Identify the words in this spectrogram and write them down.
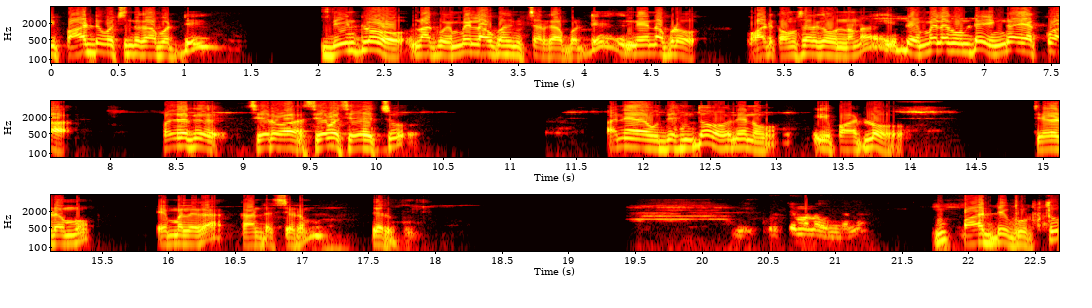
ఈ పార్టీ వచ్చింది కాబట్టి దీంట్లో నాకు ఎమ్మెల్యే అవకాశం ఇచ్చారు కాబట్టి నేను అప్పుడు వార్డు కౌన్సిలర్గా ఉన్నాను. ఇప్పుడు ఎమ్మెల్యేగా ఉంటే ఇంకా ఎక్కువ ప్రజలకు సేవ సేవ చేయొచ్చు అనే ఉద్దేశంతో నేను ఈ పార్టీలో చేయడము ఎమ్మెల్యేగా కాంటెస్ట్ చేయడం జరుగుతుంది. పార్టీ గుర్తు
